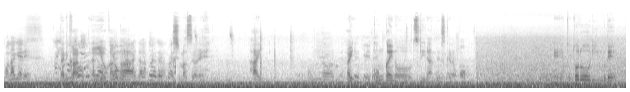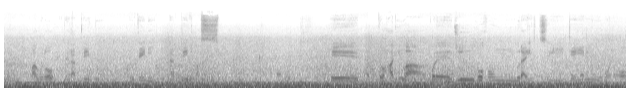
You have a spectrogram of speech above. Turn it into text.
こんだけやで。何かいい予感がしますよねはいはい今回の釣りなんですけどもえー、とトローリングでマグロを狙っていく予定になっていきます。えー、と針はこれ15本ぐらいついているものを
